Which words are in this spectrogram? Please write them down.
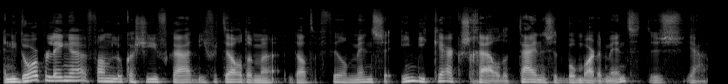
En die dorpelingen van Lukashivka, die vertelden me dat veel mensen in die kerk schuilden tijdens het bombardement. Dus ja,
